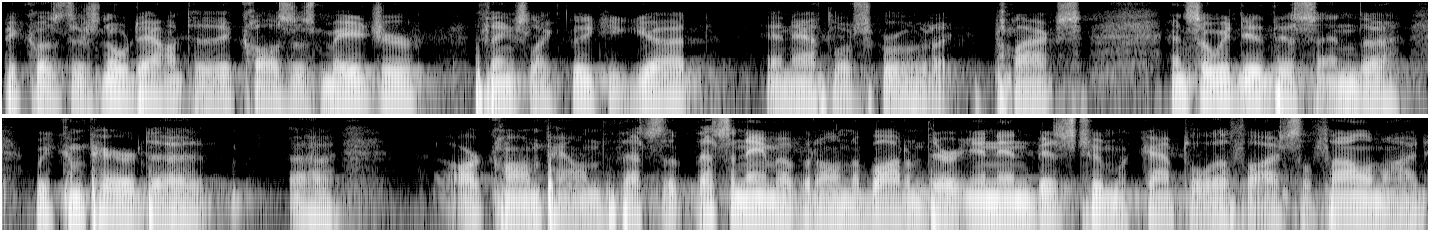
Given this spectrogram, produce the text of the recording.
because there's no doubt that it causes major things like leaky gut and atherosclerotic plaques. And so we did this and uh, we compared uh, uh, our compound, that's the, that's the name of it on the bottom there, NN-BIS2 mercaptoethyl isophthalamide,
